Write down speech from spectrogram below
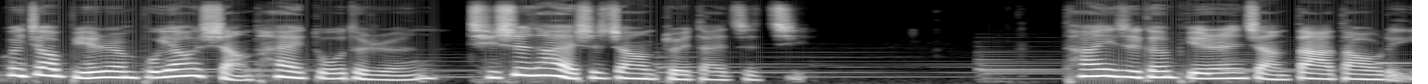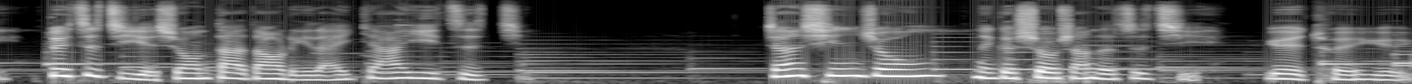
会叫别人不要想太多的人，其实他也是这样对待自己。他一直跟别人讲大道理，对自己也是用大道理来压抑自己，将心中那个受伤的自己。越推越远，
